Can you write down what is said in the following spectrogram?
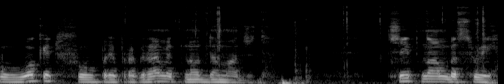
Full Wocket, full pre-programmed, not damaged. Chip number three.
